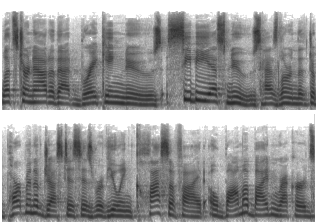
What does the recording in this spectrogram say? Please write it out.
Let's turn now to that breaking news. CBS News has learned the Department of Justice is reviewing classified Obama Biden records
